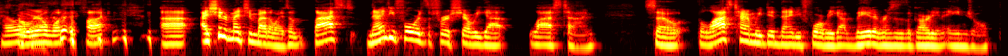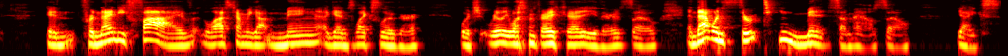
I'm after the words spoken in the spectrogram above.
Hell a yeah. real what the fuck. uh, I should have mentioned by the way. So last '94 was the first show we got last time. So the last time we did '94, we got Vader versus the Guardian Angel. And for '95, the last time we got Meng against Lex Luger, which really wasn't very good either. So and that went 13 minutes somehow. So yikes.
